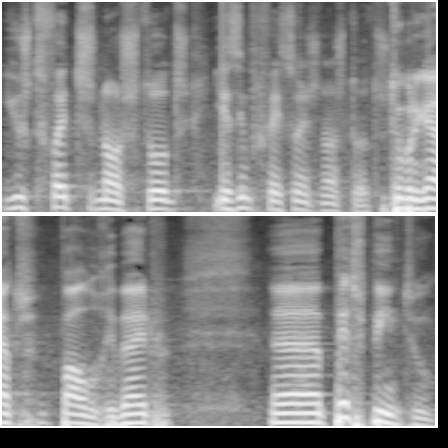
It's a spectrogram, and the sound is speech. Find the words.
e os defeitos de nós todos e as imperfeições de nós todos. Muito obrigado, Paulo Ribeiro. Uh, Pedro Pinto,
